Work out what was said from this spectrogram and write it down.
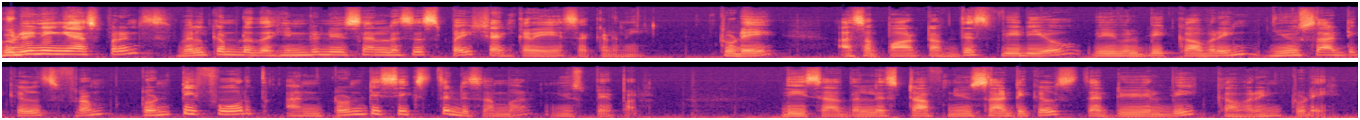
Good evening aspirants, welcome to the Hindu News Analysis by Shankar IAS Academy. Today, as a part of this video, we will be covering news articles from 24th and 26th December newspaper. These are the list of news articles that we will be covering today.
